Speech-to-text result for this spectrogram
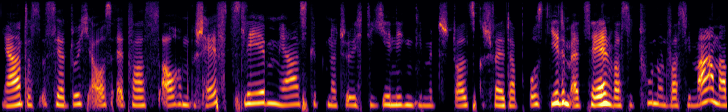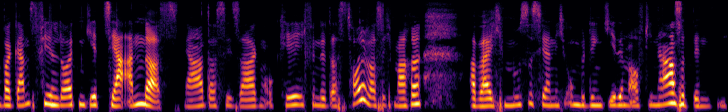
Ja, das ist ja durchaus etwas auch im Geschäftsleben. Ja, es gibt natürlich diejenigen, die mit stolz geschwellter Brust jedem erzählen, was sie tun und was sie machen, aber ganz vielen Leuten geht es ja anders. Ja, dass sie sagen, okay, ich finde das toll, was ich mache, aber ich muss es ja nicht unbedingt jedem auf die Nase binden.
